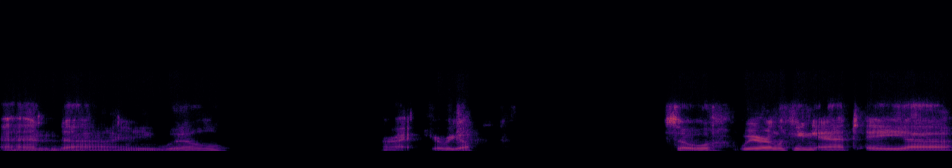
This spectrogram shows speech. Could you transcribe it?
and I will. All right, here we go. So we are looking at a uh,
